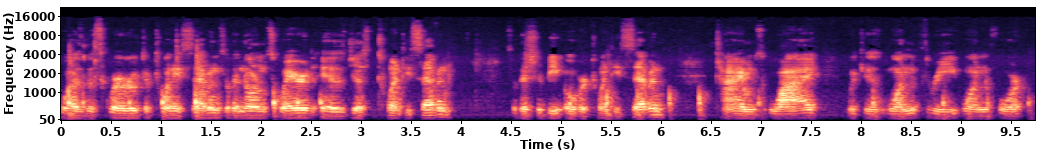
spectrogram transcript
was the square root of 27, so the norm squared is just 27. So this should be over 27 times y, which is 1314.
